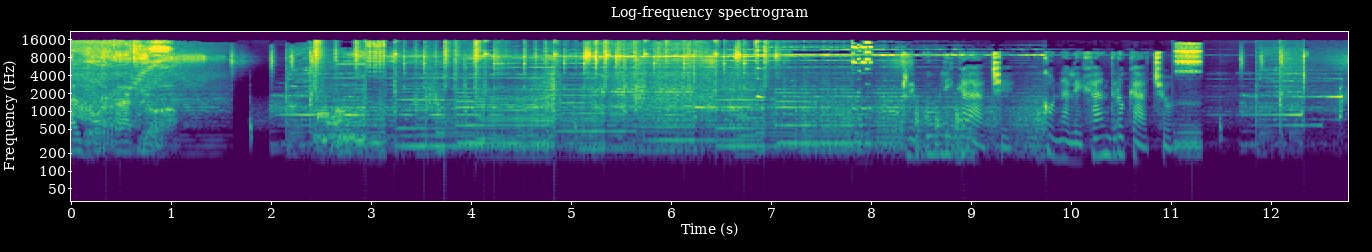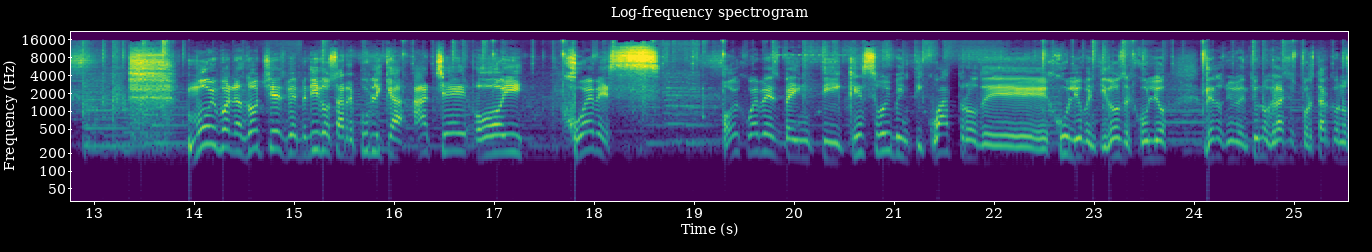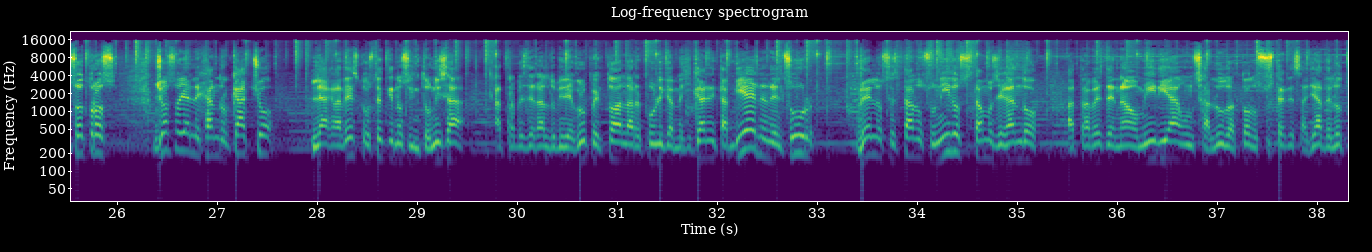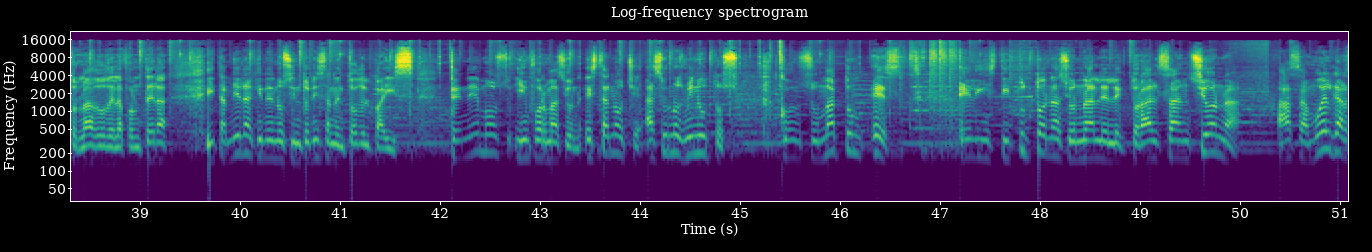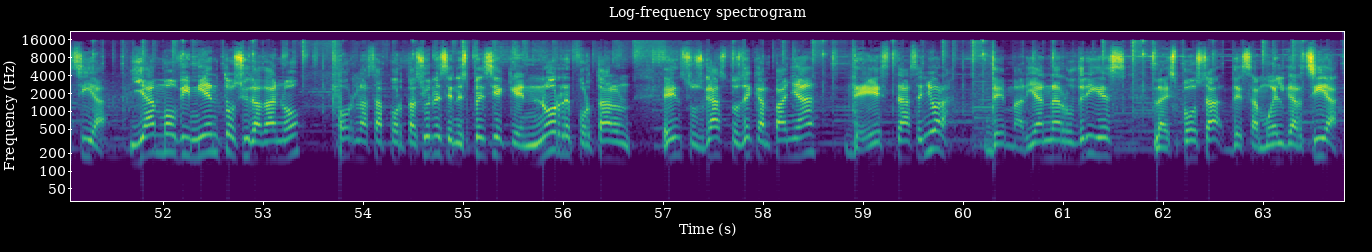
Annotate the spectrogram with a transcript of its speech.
Heraldo Radio. República H, con Alejandro Cacho. Muy buenas noches, bienvenidos a República H. Hoy jueves. Hoy jueves 20, ¿qué es hoy? 24 de julio, 22 de julio de 2021. Gracias por estar con nosotros. Yo soy Alejandro Cacho. Le agradezco a usted que nos sintoniza a través de Heraldo Media Group en toda la República Mexicana y también en el sur de los Estados Unidos. Estamos llegando a través de Now Media. Un saludo a todos ustedes allá del otro lado de la frontera y también a quienes nos sintonizan en todo el país. Tenemos información. Esta noche, hace unos minutos, Consumatum Est, el Instituto Nacional Electoral sanciona a Samuel García y a Movimiento Ciudadano por las aportaciones en especie que no reportaron en sus gastos de campaña de esta señora, de Mariana Rodríguez, la esposa de Samuel García.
